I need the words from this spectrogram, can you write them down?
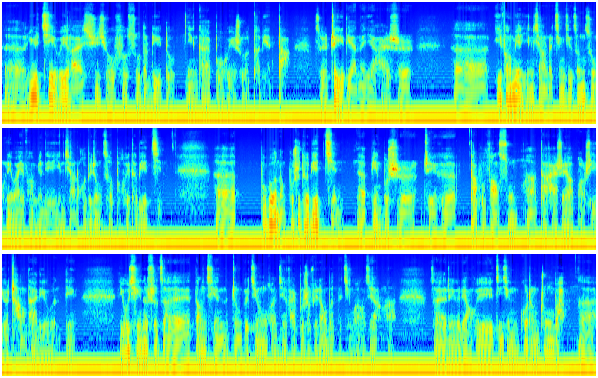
呃，预计未来需求复苏的力度应该不会说特别大，所以这一点呢，也还是，呃，一方面影响着经济增速，另外一方面呢，也影响着货币政策不会特别紧，呃。不过呢，不是特别紧，呃，并不是这个大幅放松啊，它还是要保持一个常态的一个稳定。尤其呢是在当前整个金融环境还不是非常稳的情况下啊，在这个两会进行过程中吧，啊，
